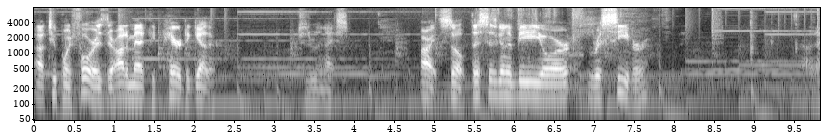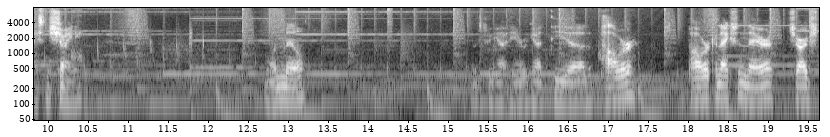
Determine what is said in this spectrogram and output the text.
uh, 2.4 is they're automatically paired together which is really nice all right so this is going to be your receiver uh, nice and shiny one mil what we got here we got the uh, the power power connection there charge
